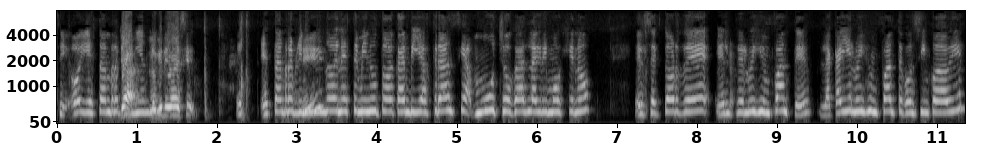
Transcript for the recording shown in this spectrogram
Sí, hoy están reprimiendo. lo que te iba a decir. Están reprimiendo en este minuto acá en Villa Francia mucho gas lacrimógeno. El sector de entre Luis Infante, la calle Luis Infante con 5 de abril,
